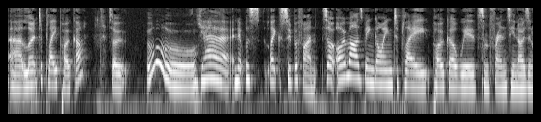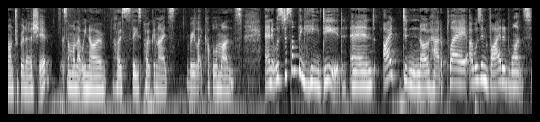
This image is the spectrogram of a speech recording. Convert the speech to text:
uh, learned to play poker. So Ooh. yeah, and it was like super fun. So Omar's been going to play poker with some friends he knows in entrepreneurship. Someone that we know hosts these poker nights every like couple of months. And it was just something he did. And I didn't know how to play. I was invited once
